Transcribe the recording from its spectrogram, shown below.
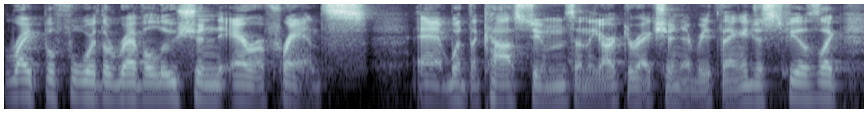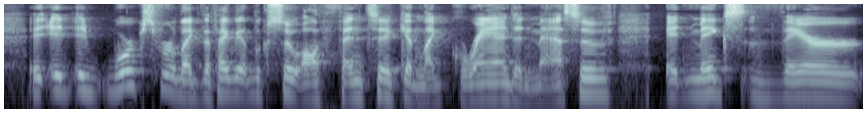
right before the Revolution era France. And with the costumes and the art direction and everything, it just feels like it, it, it works for like the fact that it looks so authentic and like grand and massive. It makes their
